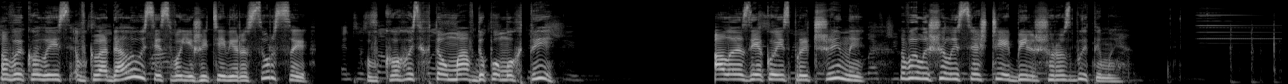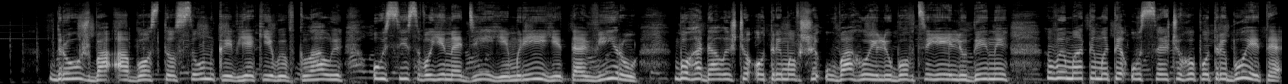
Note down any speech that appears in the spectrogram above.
Ви колись вкладали усі свої життєві ресурси в когось, хто мав допомогти, але з якоїсь причини ви лишилися ще більш розбитими. Дружба або стосунки, в які ви вклали усі свої надії, мрії та віру, бо гадали, що отримавши увагу і любов цієї людини, ви матимете усе, чого потребуєте,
